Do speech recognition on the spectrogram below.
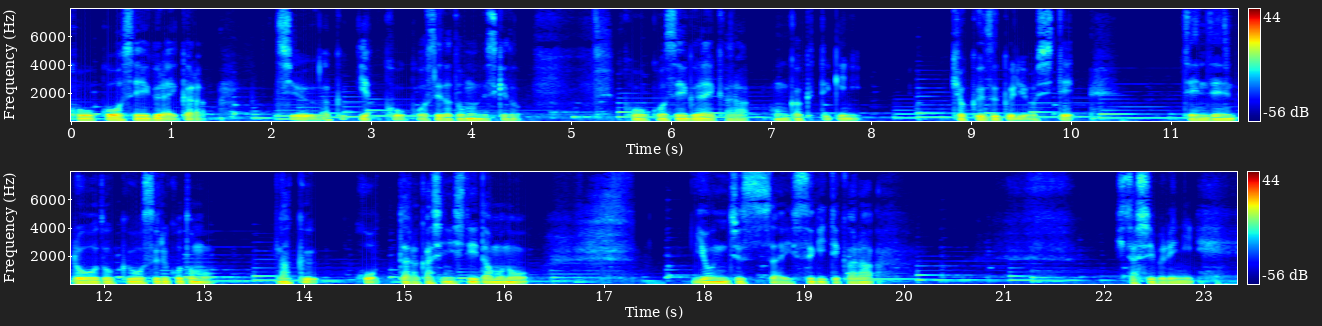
高校生ぐらいから中学いや高校生だと思うんですけど高校生ぐらいから本格的に曲作りをして全然朗読をすることもなくほったらかしにしていたものを40歳過ぎてから久しぶりに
